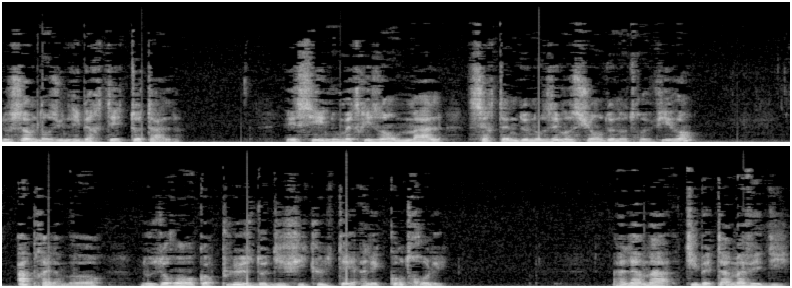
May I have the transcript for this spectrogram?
nous sommes dans une liberté totale. Et si nous maîtrisons mal certaines de nos émotions de notre vivant, après la mort, nous aurons encore plus de difficultés à les contrôler. Un lama tibétain m'avait dit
